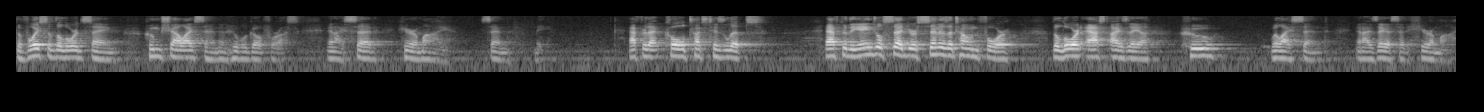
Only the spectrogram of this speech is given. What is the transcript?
the voice of the Lord saying, Whom shall I send, and who will go for us? And I said, Here am I, send. After that coal touched his lips, after the angel said, Your sin is atoned for, the Lord asked Isaiah, Who will I send? And Isaiah said, Here am I.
